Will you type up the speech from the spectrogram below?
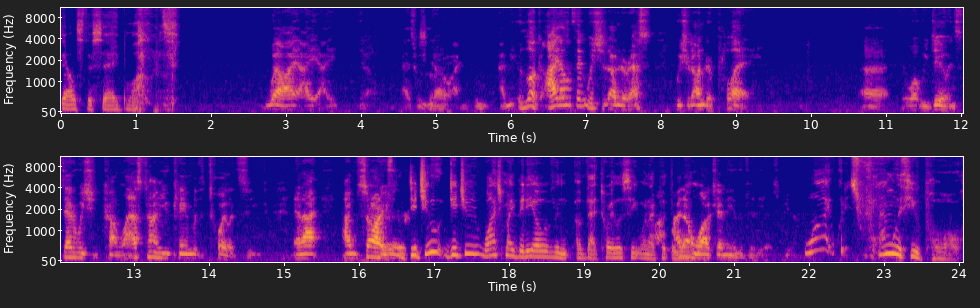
else to say, Paul. Well, I, I, I, you know, as we know, I, I mean, look, I don't think we should underest, we should underplay uh, what we do. Instead, we should come. Last time you came with the toilet seat, and I I'm sorry. For, did you did you watch my video of of that toilet seat when I put the? I don't watch any of the videos, Peter. Why? What is wrong with you, Paul?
